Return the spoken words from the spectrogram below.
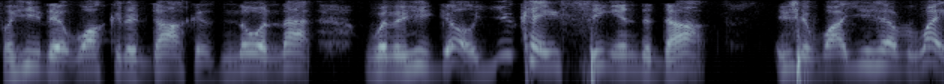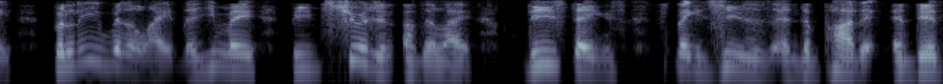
For he that walk in the darkness knoweth not whither he go. You can't see in the dark. He said, while you have light, believe in the light, that you may be children of the light. These things spake Jesus and departed and did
